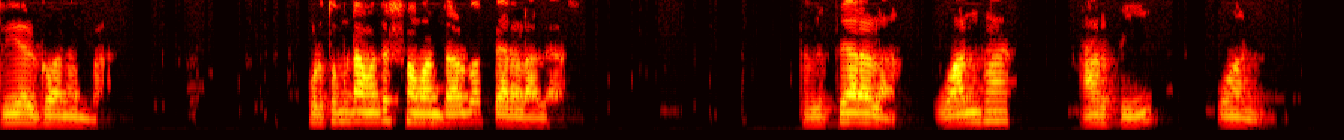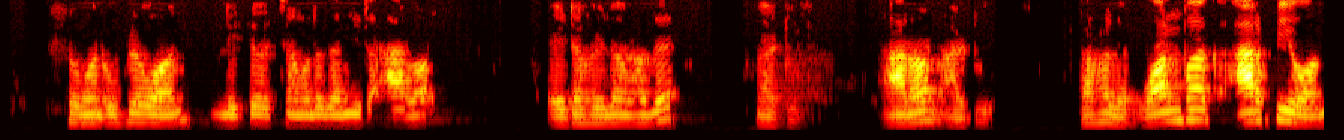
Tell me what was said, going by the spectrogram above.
দুই এর গ নাম্বার। প্রথমটা আমাদের সমান্তরাল বা প্যারালালে আছে। তাহলে প্যারালাল ওয়ান ভাগ আর পি ওয়ান সমান উপরে ওয়ান নিচে হচ্ছে আমাদের জানি এটা আর ওয়ান এটা হইল আমাদের R two R one R two তাহলে ওয়ান ভাগ আর পি ওয়ান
